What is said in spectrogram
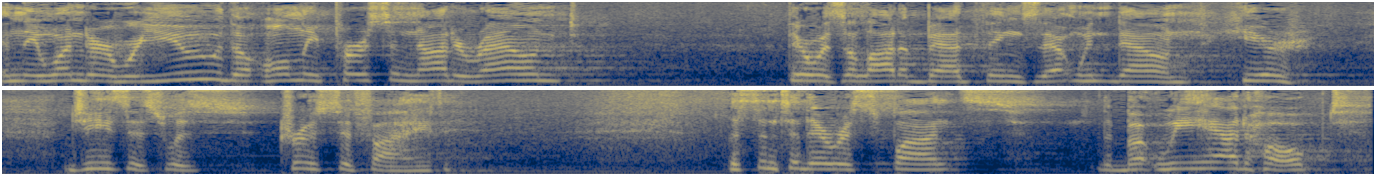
And they wonder, were you the only person not around? There was a lot of bad things that went down here. Jesus was crucified. Listen to their response. But we had hoped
